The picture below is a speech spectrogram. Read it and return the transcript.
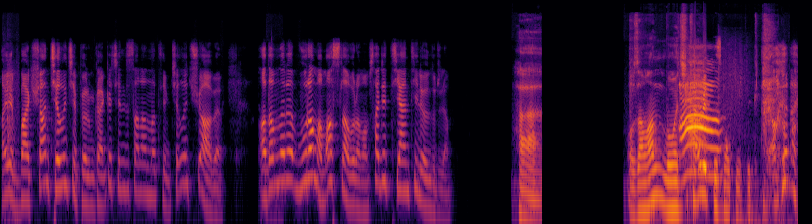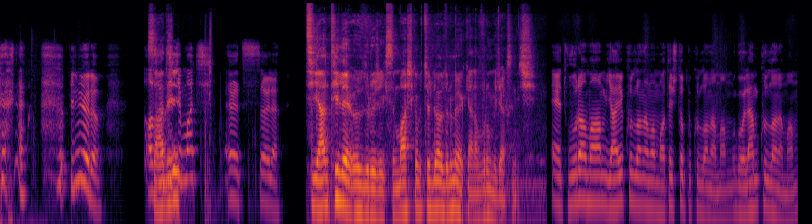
Hayır bak şu an challenge yapıyorum kanka. Challenge'i sana anlatayım. Challenge şu abi. Adamları vuramam. Asla vuramam. Sadece TNT ile öldüreceğim. Ha. O zaman bu maçı Aa! kaybettin sanki. Bilmiyorum. Az Sadece- önceki maç. Evet söyle. TNT ile öldüreceksin. Başka bir türlü öldürme yok yani vurmayacaksın hiç. Evet vuramam, yayı kullanamam, ateş topu kullanamam, golem kullanamam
